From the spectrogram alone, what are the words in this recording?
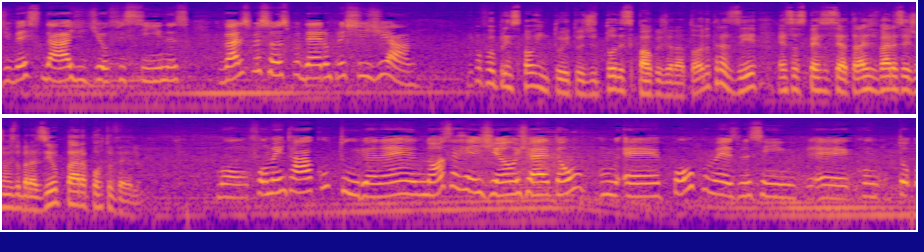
diversidade de oficinas, várias pessoas puderam prestigiar. Qual foi o principal intuito de todo esse palco giratório? Trazer essas peças teatrais de várias regiões do Brasil para Porto Velho. Bom, fomentar a cultura, né? Nossa região já é tão é, pouco mesmo, assim, é, com to,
